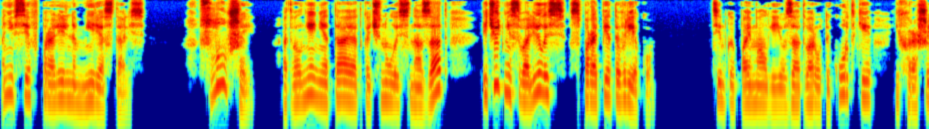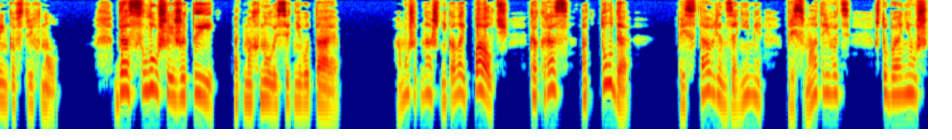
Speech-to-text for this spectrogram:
Они все в параллельном мире остались. «Слушай!» От волнения Тая откачнулась назад и чуть не свалилась с парапета в реку. Тимка поймал ее за отвороты куртки и хорошенько встряхнул. «Да слушай же ты!» — отмахнулась от него Тая. «А может, наш Николай Палч как раз оттуда приставлен за ними присматривать, чтобы они уж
